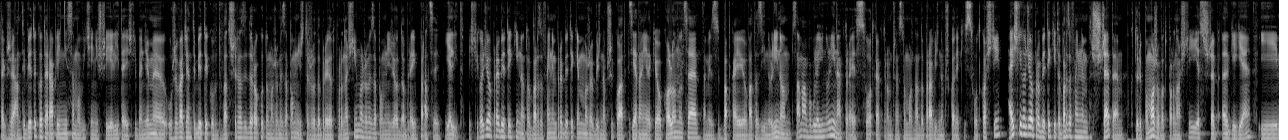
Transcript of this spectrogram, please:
Także antybiotykoterapia niesamowicie niszczy jelita. Jeśli będziemy używać antybiotyków 2-3 razy do roku, to możemy zapomnieć też o dobrej odporności i możemy zapomnieć o dobrej pracy jelit. Jeśli chodzi o prebiotyki, no to bardzo fajnym prebiotykiem może być na przykład zjadanie takiego kolonu C, tam jest babka jajowata z inuliną, sama w ogóle inulina, która jest słodka, którą często można doprawić na przykład jakieś słodkości. A jeśli chodzi o probiotyki, to bardzo fajnym szczepem, który pomoże w odporności jest szczep LGG i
